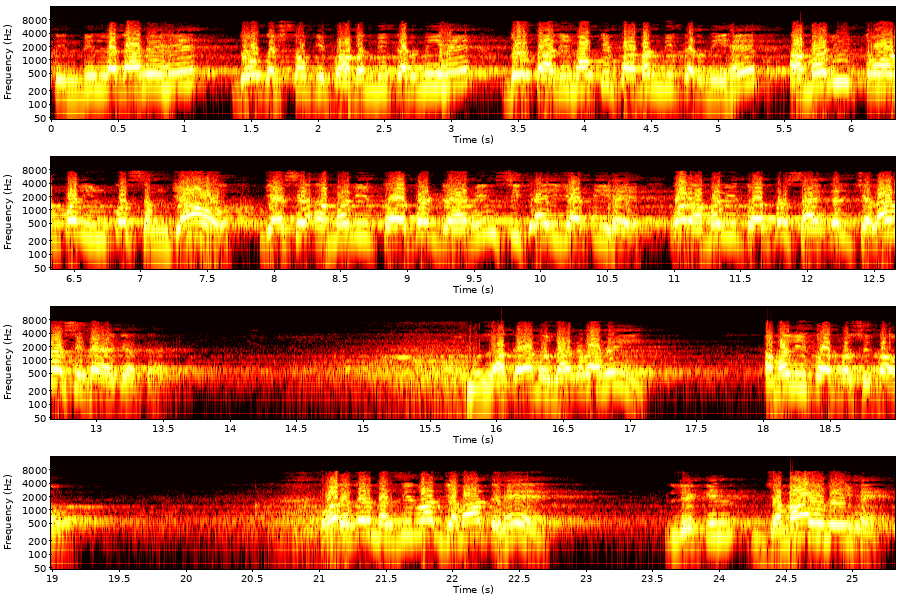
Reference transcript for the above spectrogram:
تین دن لگانے ہیں، دو گشتوں کی پابندی کرنی ہے، دو تعلیموں کی پابندی کرنی ہے۔ عملی طور پر ان کو سمجھاؤ، جیسے عملی طور پر ڈرائیونگ سکھائی جاتی ہے اور عملی طور پر سائیکل چلانا سکھایا جاتا ہے۔ مذاکرہ مذاکرہ نہیں، عملی طور پر سکھاؤ۔ اور اگر مسجد وار جماعت ہیں، لیکن جماؤ نہیں ہے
